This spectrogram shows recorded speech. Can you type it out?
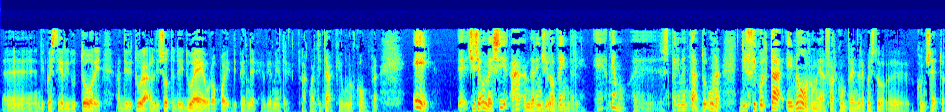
eh, di questi riduttori addirittura al di sotto dei 2 euro, poi dipende ovviamente la quantità che uno compra, e eh, ci siamo messi a andare in giro a venderli. E abbiamo eh, sperimentato una difficoltà enorme a far comprendere questo eh, concetto.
